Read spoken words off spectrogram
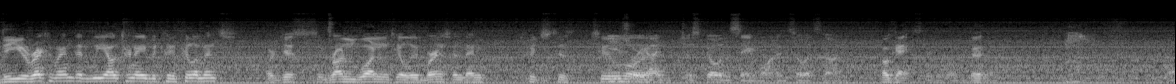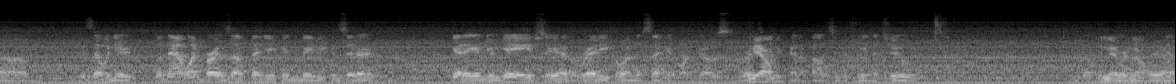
Do you recommend that we alternate between filaments, or just run one until it burns and then switch to two? Usually, or? I just go with the same one until it's done. Okay. Good. Because then when you when that one burns up, then you can maybe consider getting a new gauge so you have it ready for when the second one goes. Whereas Yeah. you're kind of bouncing between the two. You never know, yeah.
